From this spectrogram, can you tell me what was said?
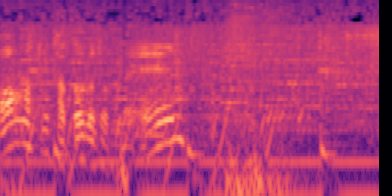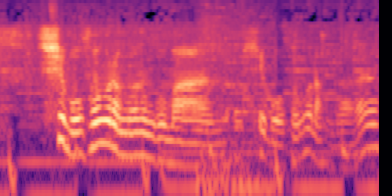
아, 또 다 떨어졌네. 15성을 안 가는구만. 15성을 안 가.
